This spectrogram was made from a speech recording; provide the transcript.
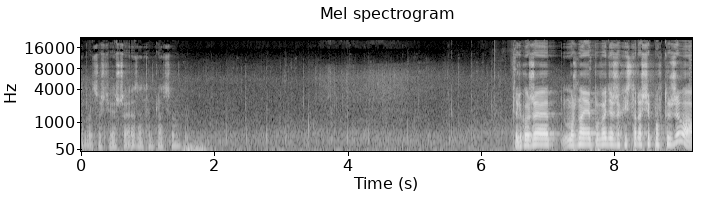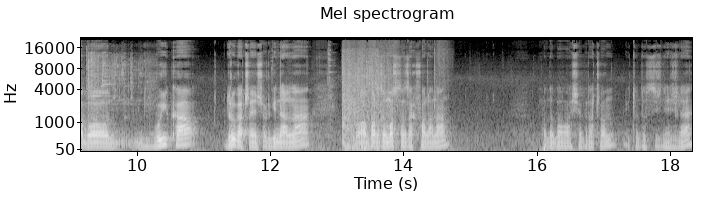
Dobra, coś tu jeszcze jest na tym placu. Tylko, że można je powiedzieć, że historia się powtórzyła, bo dwójka, druga część oryginalna była bardzo mocno zachwalana. Podobała się graczom i to dosyć nieźle.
